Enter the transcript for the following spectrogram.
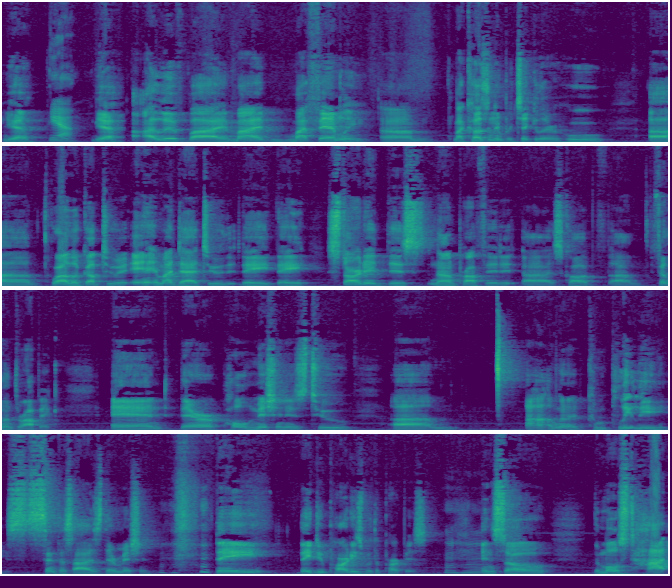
Yeah. Yeah. Yeah, I live by my my family, um, my cousin in particular, who um, who I look up to, and my dad too. They they started this nonprofit. Uh, it's called um, Philanthropic, and their whole mission is to. Um, I- I'm gonna completely synthesize their mission. they they do parties with a purpose, and so the most hot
